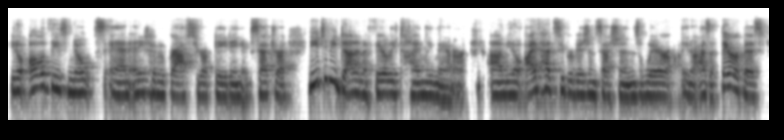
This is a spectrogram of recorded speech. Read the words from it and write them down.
you know, all of these notes and any type of graphs you're updating, et cetera, need to be done in a fairly timely manner. Um, you know, I've had supervision sessions where, you know, as a therapist,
